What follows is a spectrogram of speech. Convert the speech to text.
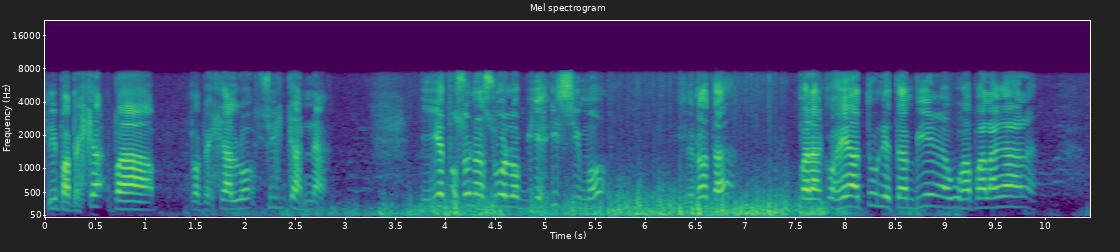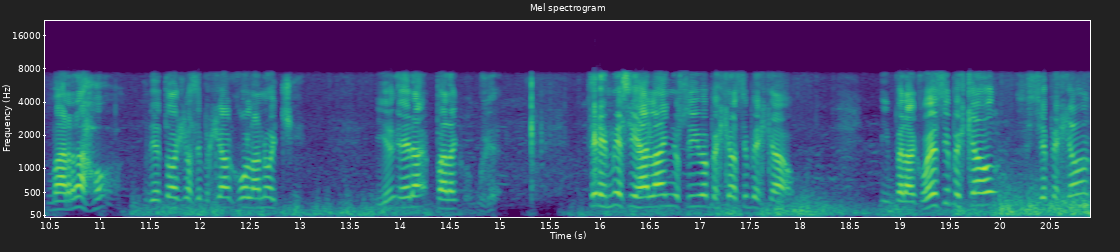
Sí, para pescar, para, pescarlo sin carnar. Y estos son anzuelos viejísimos, se nota, para coger atunes también, aguja palagana, marrajo, de toda clase de pescado con la noche. Y era para tres meses al año se iba a pescar ese pescado. Y para coger ese pescado se pescaba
